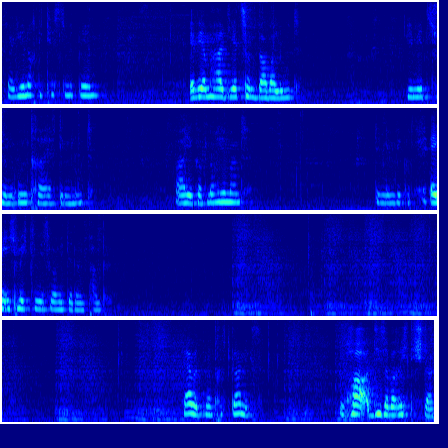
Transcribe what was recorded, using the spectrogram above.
Ich soll hier noch die Kiste mitnehmen. Ja, wir haben halt jetzt schon Babalut. Wir haben jetzt schon ultra heftigen Loot. Ah, hier kommt noch jemand. Den nehmen wir kurz. Ey, ich möchte ihn jetzt mal mit der neuen Pump. Ja, aber man trifft gar nichts. Oha, die ist aber richtig stark.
